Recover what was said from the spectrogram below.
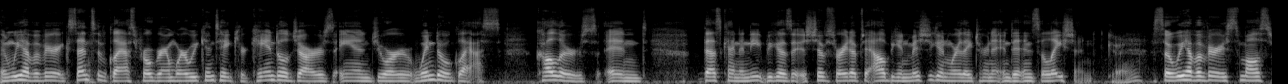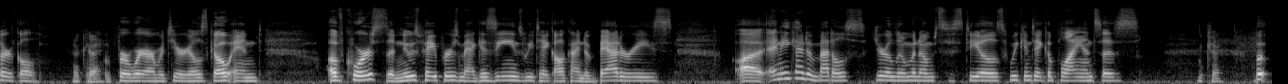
And we have a very extensive glass program where we can take your candle jars and your window glass colors. And that's kind of neat because it ships right up to Albion, Michigan, where they turn it into insulation. Okay. So we have a very small circle Okay. for where our materials go. And of course, the newspapers, magazines, we take all kind of batteries, uh, any kind of metals, your aluminums, steels. We can take appliances. Okay. But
